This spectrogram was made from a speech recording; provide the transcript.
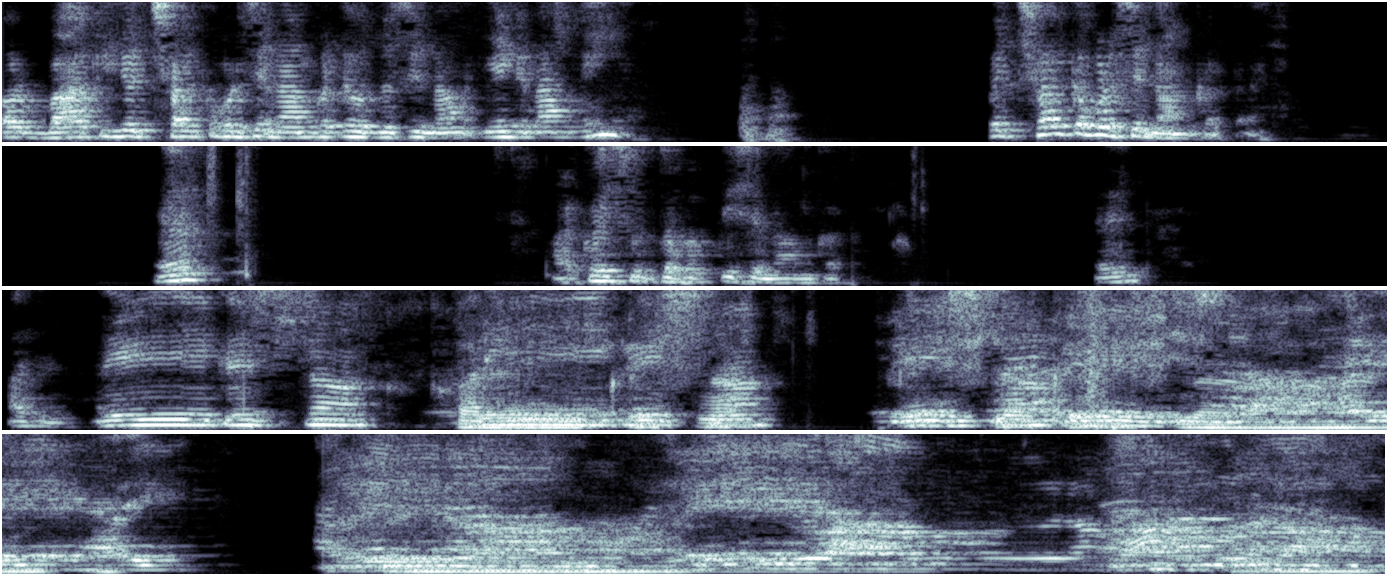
और बाकी जो छल कपड़ से नाम करते हैं, वो दूसरी नाम, एक नाम नहीं है कोई छल कपड़ से नाम करता है? और कोई शुद्ध भक्ति से नाम करता है? हरे कृष्णा हरे कृष्णा कृष्णा कृष्णा, हरे हरे हरे राम हरे राम राम राम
